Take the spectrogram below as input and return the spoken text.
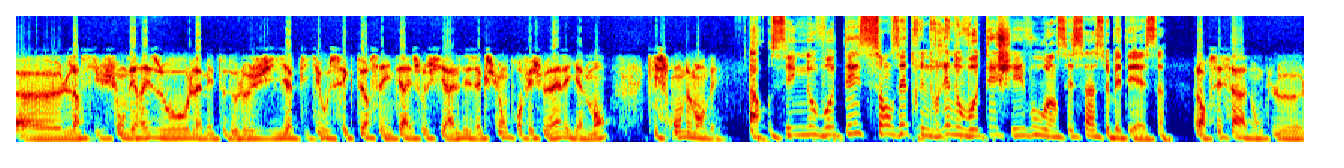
euh, l'institution des réseaux, la méthodologie appliquée au secteur sanitaire et social, des actions professionnelles également qui seront demandées. Alors c'est une nouveauté sans être une vraie nouveauté chez vous, hein, c'est ça ce BTS alors c'est ça, donc le,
